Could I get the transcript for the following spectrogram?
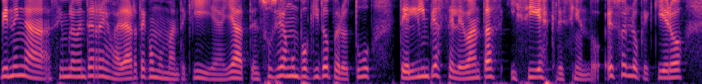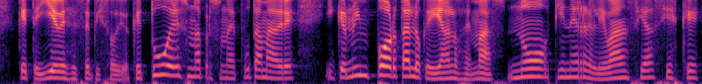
vienen a simplemente resbalarte como mantequilla, ya, te ensucian un poquito, pero tú te limpias, te levantas y sigues creciendo. Eso es lo que quiero que te lleves de este episodio, que tú eres una persona de puta madre y que no importa lo que digan los demás, no tiene relevancia si es que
